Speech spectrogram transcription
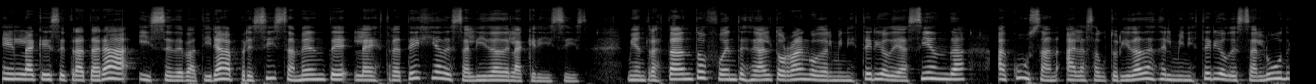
en la que se tratará y se debatirá precisamente la estrategia de salida de la crisis. Mientras tanto, fuentes de alto rango del Ministerio de Hacienda acusan a las autoridades del Ministerio de Salud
